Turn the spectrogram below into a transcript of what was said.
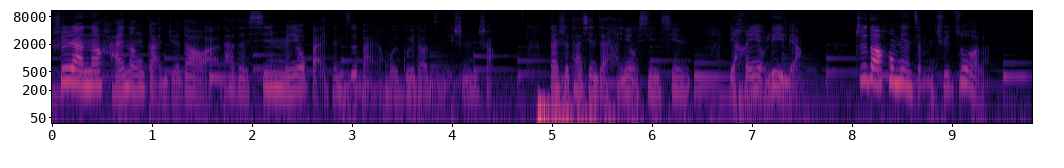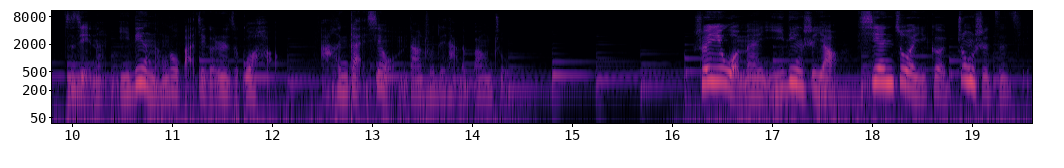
虽然呢还能感觉到啊，他的心没有百分之百回归到自己身上，但是她现在很有信心，也很有力量。知道后面怎么去做了，自己呢一定能够把这个日子过好！很感谢我们当初对他的帮助，所以我们一定是要先做一个重视自己、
